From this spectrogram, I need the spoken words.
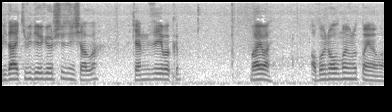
bir dahaki videoya görüşürüz inşallah. Kendinize iyi bakın. Bay bay. Abone olmayı unutmayın ama.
